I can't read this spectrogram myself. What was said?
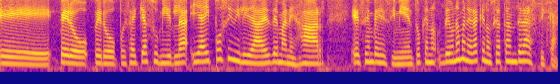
Eh, pero, pero pues hay que asumirla y hay posibilidades de manejar ese envejecimiento que no, de una manera que no sea tan drástica.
